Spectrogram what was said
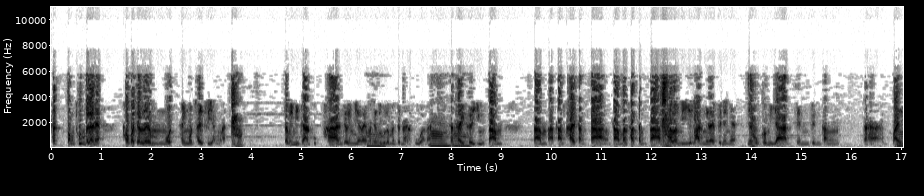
ถ้าสองทุ่มไปแล้วเนี่ยเขาก็จะเริ่มงดให้งดใช้เสียงละครับ จะไม่มีการพลุกพล่านจะไม่มีอะไรมันอืมจะดูแล้วมันจะน่ากลัวนะอ่าถ้าใครเคยอยู่ตามตามอาตามค่ายต่างๆ ตามบ้านพักต่างครัๆบถ้าเรามีญาติมีอะไรเป็นอย่างเงี้ยอย่างครับผมก็มีญาติเป็นเป็นทางทหารไปอื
